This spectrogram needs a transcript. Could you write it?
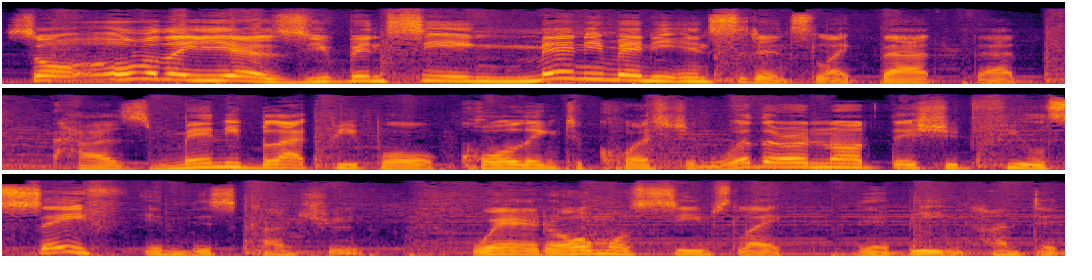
so over the years, you've been seeing many, many incidents like that that has many black people calling to question whether or not they should feel safe in this country where it almost seems like they're being hunted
